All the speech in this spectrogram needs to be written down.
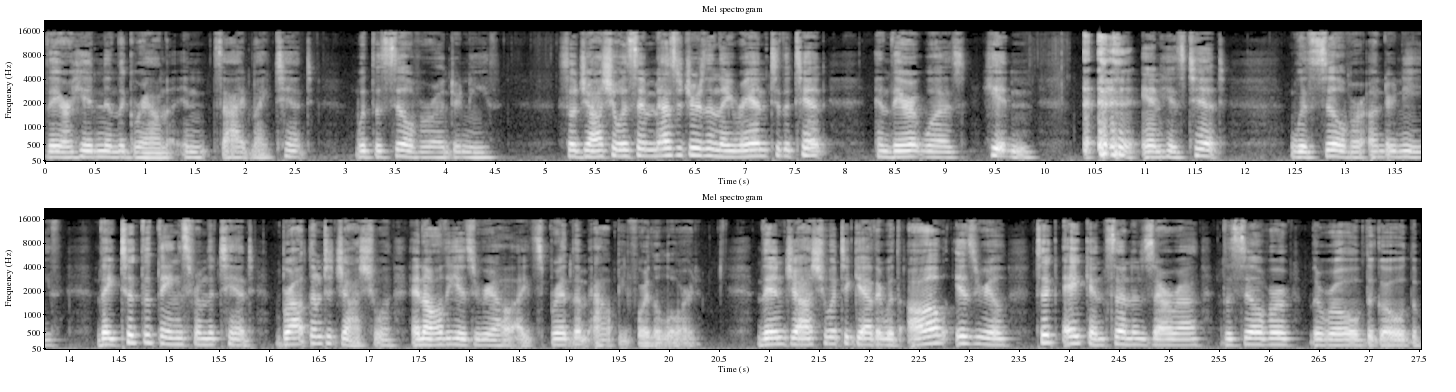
They are hidden in the ground inside my tent with the silver underneath. So Joshua sent messengers, and they ran to the tent, and there it was, hidden in his tent with silver underneath. They took the things from the tent, brought them to Joshua, and all the Israelites spread them out before the Lord. Then Joshua, together with all Israel, took Achan, son of Zerah, the silver, the robe, the gold, the,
